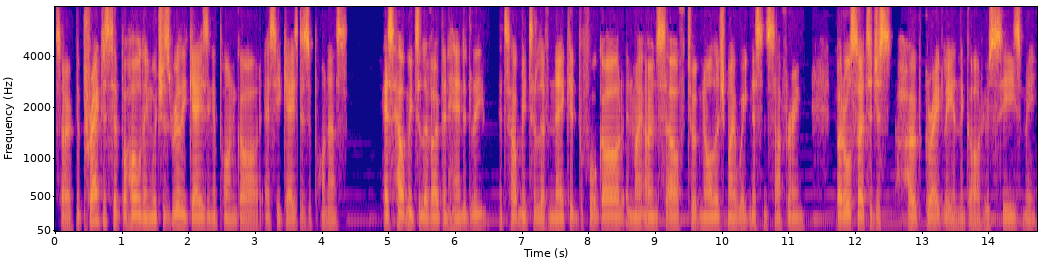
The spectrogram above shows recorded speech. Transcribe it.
So, the practice of beholding, which is really gazing upon God as He gazes upon us, has helped me to live open handedly. It's helped me to live naked before God in my own self, to acknowledge my weakness and suffering, but also to just hope greatly in the God who sees me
